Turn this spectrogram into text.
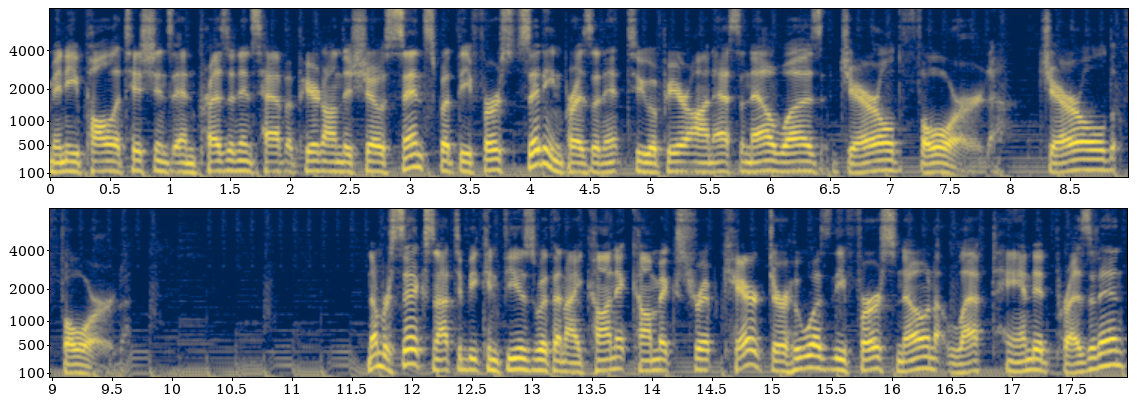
Many politicians and presidents have appeared on this show since, but the first sitting president to appear on SNL was Gerald Ford. Gerald Ford. Number six, not to be confused with an iconic comic strip character who was the first known left handed president.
